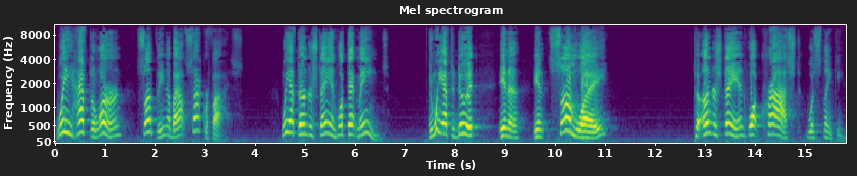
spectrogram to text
we have to learn something about sacrifice. We have to understand what that means. And we have to do it in a in some way to understand what Christ was thinking.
